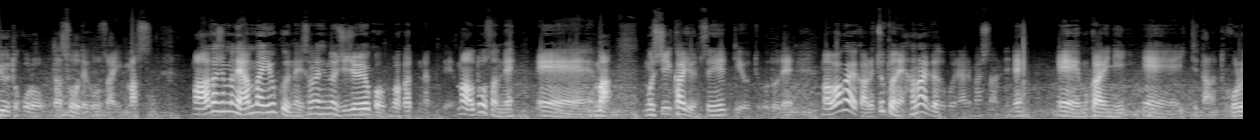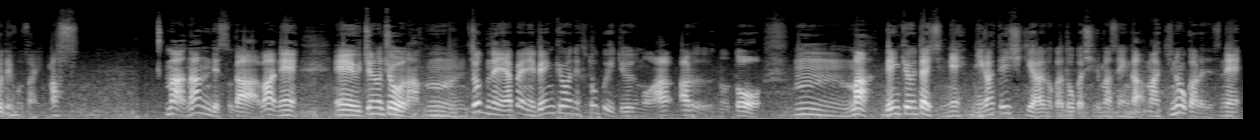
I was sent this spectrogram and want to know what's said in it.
いうところだそうでございます。まあ私もね、あんまりよくね、その辺の事情よく分かってなくて、まあお父さんね、えー、まあ、もし会場に連れてってよということで、まあ我が家からちょっとね、離れたところにありましたんでね、えー、迎えに、えー、行ってたところでございます。まあなんですが、まあね、えー、うちの長男、うん、ちょっとね、やっぱりね、勉強はね、不得意というのもあるのと、うん、まあ、勉強に対してね、苦手意識があるのかどうか知りませんが、まあ昨日からですね、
